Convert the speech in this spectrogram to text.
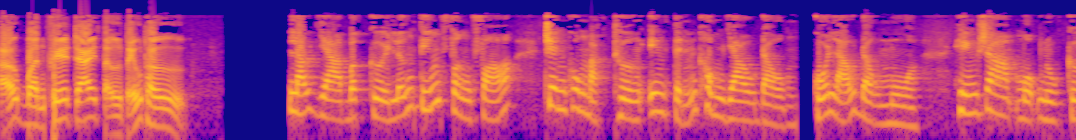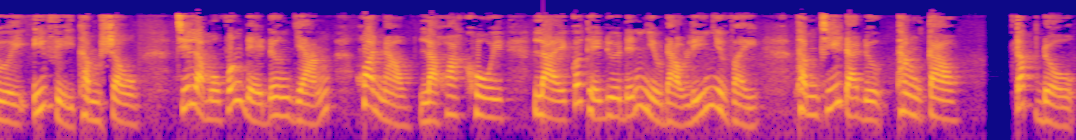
ở bên phía trái tự tiểu thư. Lão già bật cười lớn tiếng phân phó, trên khuôn mặt thường yên tĩnh không dao động của lão đầu mùa, hiện ra một nụ cười ý vị thâm sâu. Chỉ là một vấn đề đơn giản, hoa nào là hoa khôi, lại có thể đưa đến nhiều đạo lý như vậy, thậm chí đã được thăng cao, cấp độ,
